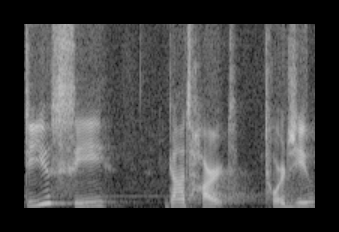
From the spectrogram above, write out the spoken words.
Do you see God's heart towards you?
